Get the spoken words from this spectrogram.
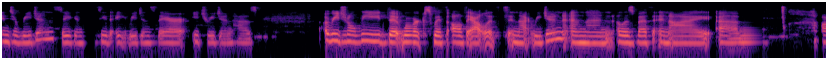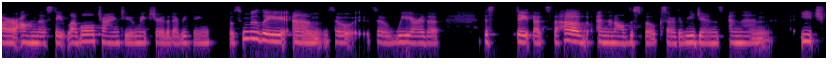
into regions. So you can see the eight regions there. Each region has a regional lead that works with all the outlets in that region, and then Elizabeth and I um, are on the state level trying to make sure that everything goes smoothly. Um, so, so we are the the state that's the hub, and then all the spokes are the regions, and then each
